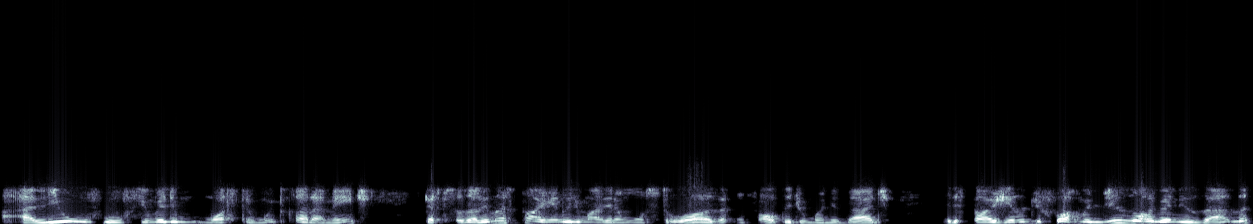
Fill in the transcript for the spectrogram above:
ali o, o filme ele mostra muito claramente que as pessoas ali não estão agindo de maneira monstruosa, com falta de humanidade. Eles estão agindo de forma desorganizada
